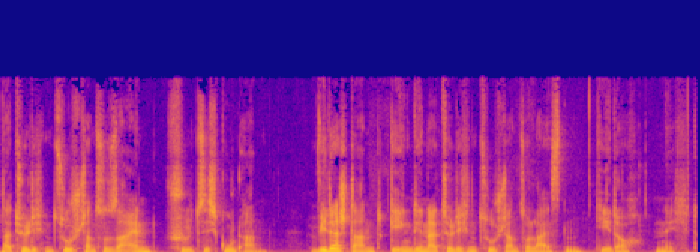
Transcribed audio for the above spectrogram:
natürlichen Zustand zu sein, fühlt sich gut an. Widerstand gegen den natürlichen Zustand zu leisten, jedoch nicht.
